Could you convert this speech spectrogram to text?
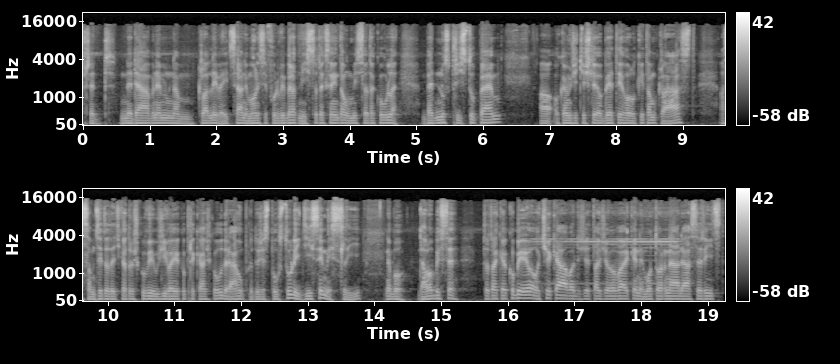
před nedávnem nám kladli vejce a nemohli si furt vybrat místo, tak jsem jim tam umístil takovouhle bednu s přístupem a okamžitě šly obě ty holky tam klást a samci to teďka trošku využívají jako překážkovou dráhu, protože spoustu lidí si myslí, nebo dalo by se to tak jakoby očekávat, že ta želva, jak je nemotorná, dá se říct,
